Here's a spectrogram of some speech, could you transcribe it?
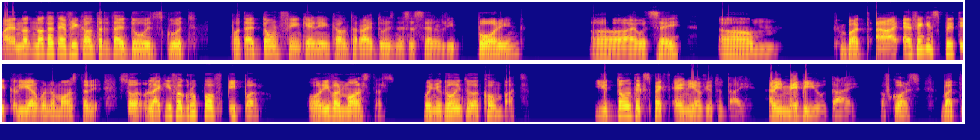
I not, not that every counter that I do is good, but I don't think any encounter I do is necessarily boring. Uh, I would say. Um, but I, I think it's pretty clear when a monster. So, like, if a group of people or even monsters, when you go into a combat, you don't expect any of you to die. I mean, maybe you die, of course, but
